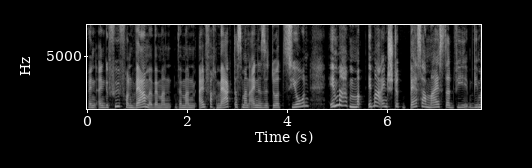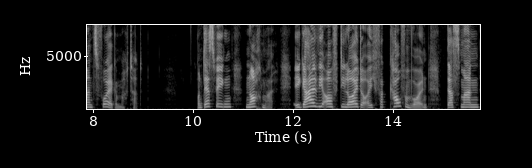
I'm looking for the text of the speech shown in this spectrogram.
ein, ein Gefühl von Wärme, wenn man, wenn man einfach merkt, dass man eine Situation immer, immer ein Stück besser meistert, wie, wie man es vorher gemacht hat. Und deswegen nochmal, egal wie oft die Leute euch verkaufen wollen, dass man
